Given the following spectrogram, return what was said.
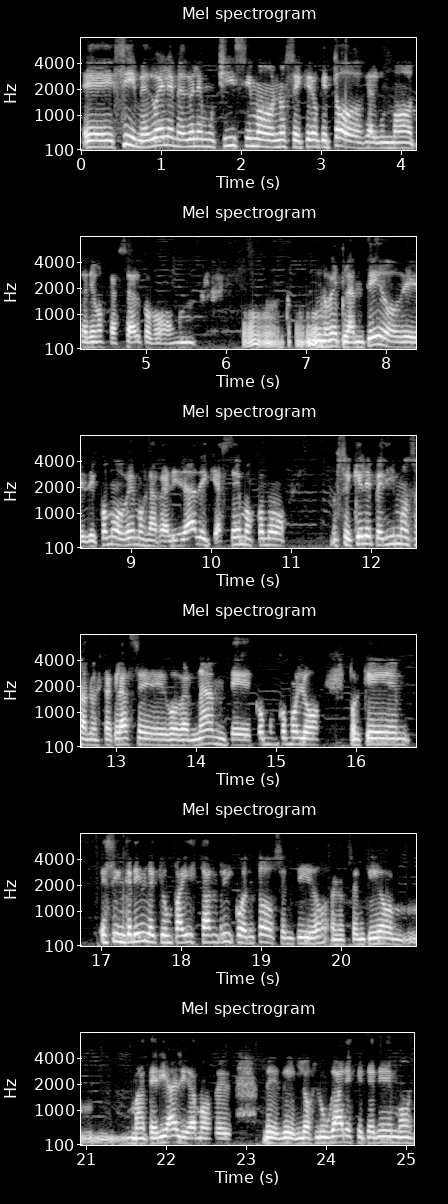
Eh, sí, me duele, me duele muchísimo, no sé, creo que todos de algún modo tenemos que hacer como un, replanteo de, de, cómo vemos la realidad, de qué hacemos, cómo no sé, qué le pedimos a nuestra clase gobernante, cómo, cómo lo... Porque es increíble que un país tan rico en todo sentido, en el sentido material, digamos, de, los lugares que tenemos,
